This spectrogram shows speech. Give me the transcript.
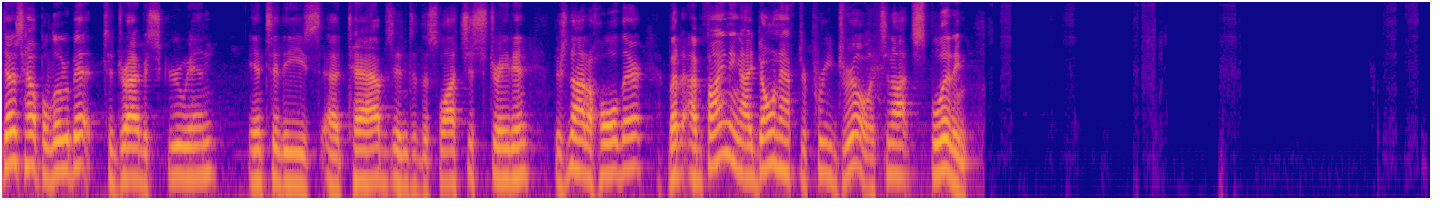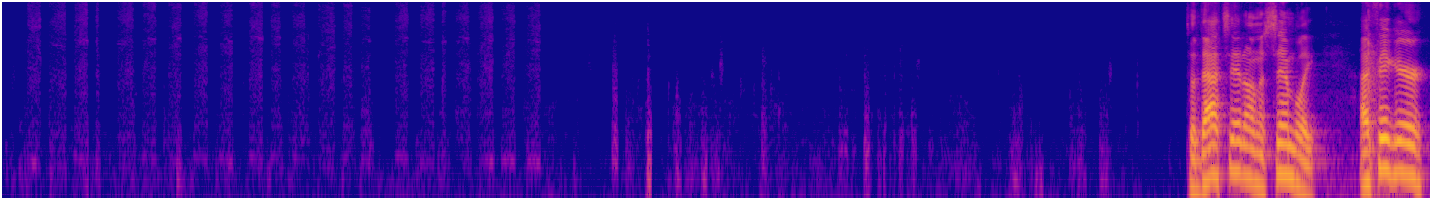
does help a little bit to drive a screw in into these uh, tabs, into the slots, just straight in. There's not a hole there, but I'm finding I don't have to pre-drill. It's not splitting. So that's it on assembly. I figure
